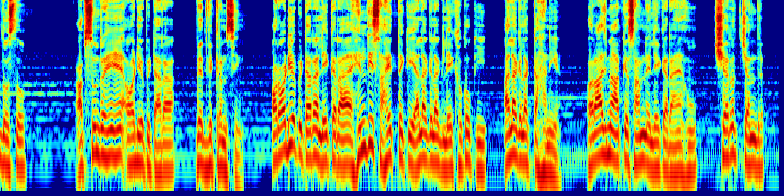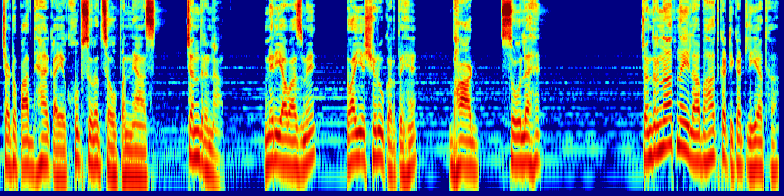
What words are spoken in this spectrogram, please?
दोस्तों, आप सुन रहे हैं ऑडियो पिटारा विद विक्रम सिंह और ऑडियो पिटारा लेकर आया हिंदी साहित्य के अलग अलग लेखकों की अलग अलग कहानियाँ। और आज मैं आपके सामने लेकर आया हूँ शरद चंद्र चट्टोपाध्याय का एक खूबसूरत सा उपन्यास, चंद्रनाथ। मेरी आवाज़ में तो आइए शुरू करते हैं। भाग सोलह। चंद्रनाथ ने इलाहाबाद का टिकट लिया था,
